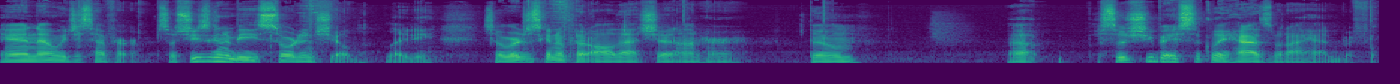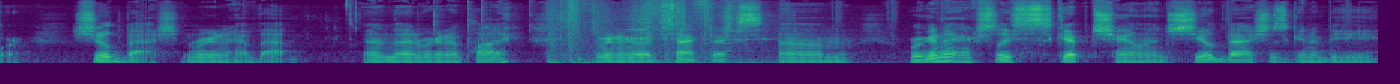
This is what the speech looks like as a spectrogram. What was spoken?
And now we just have her. So she's going to be sword and shield lady. So we're just going to put all that shit on her. Boom. Uh, so she basically has what I had before. Shield bash. And we're going to have that. And then we're going to apply. We're going to go to tactics. Um, we're going to actually skip challenge. Shield bash is going to be...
